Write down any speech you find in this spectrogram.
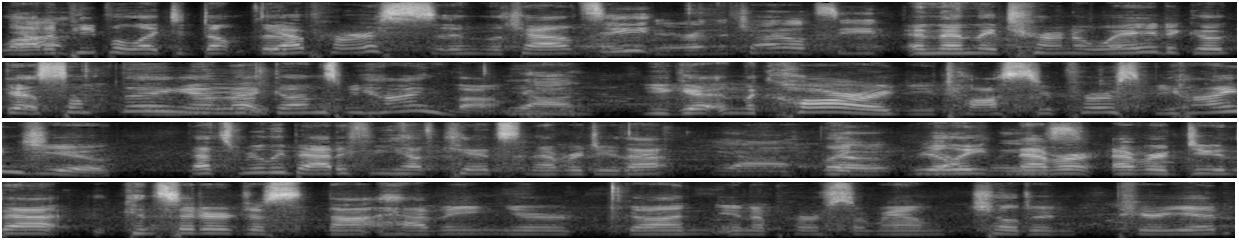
A lot of people like to dump their Yep. purse in the child seat. They're in the child seat. and then they turn away to go get something and that gun's behind them. Mm-hmm. Yeah. You get in the car and you toss your purse behind you. That's really bad if you have kids. Never do that. Yeah. Like, no, really, yeah, never ever do that. Consider just not having your gun in a purse around children, period.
